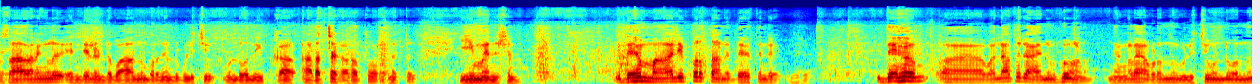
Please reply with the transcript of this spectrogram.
സാധനങ്ങൾ എന്റെ ഉണ്ട് വാന്നും പറഞ്ഞുകൊണ്ട് വിളിച്ച് കൊണ്ടുവന്ന് അടച്ച കട തുറന്നിട്ട് ഈ മനുഷ്യൻ ഇദ്ദേഹം മാലിപ്പുറത്താണ് ഇദ്ദേഹത്തിന്റെ ഇത് ഇദ്ദേഹം വല്ലാത്തൊരു അനുഭവമാണ്. ഞങ്ങളെ അവിടെ നിന്ന് വിളിച്ചു കൊണ്ടുവന്ന്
